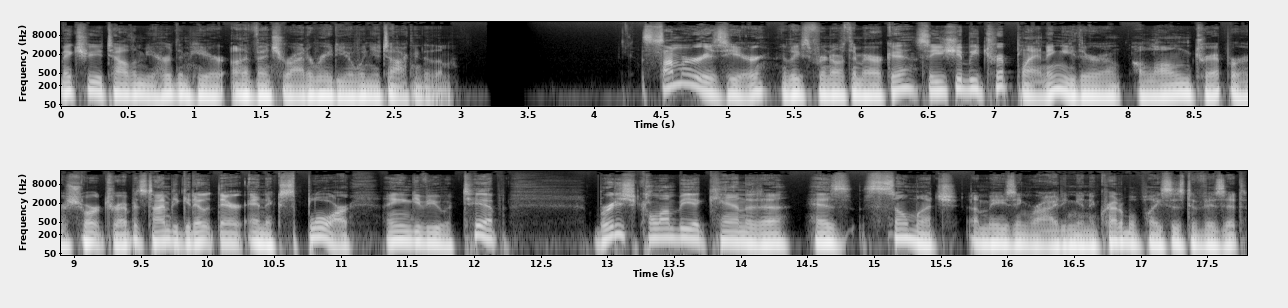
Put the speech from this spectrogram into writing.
Make sure you tell them you heard them here on Adventure Rider Radio when you're talking to them. Summer is here, at least for North America, so you should be trip planning, either a, a long trip or a short trip. It's time to get out there and explore. I can give you a tip. British Columbia, Canada has so much amazing riding and incredible places to visit.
